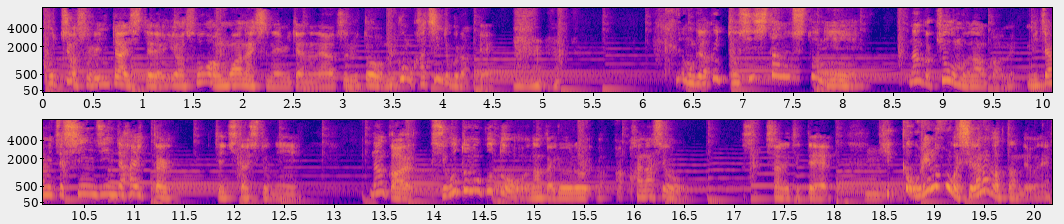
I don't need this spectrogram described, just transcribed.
こっちはそれに対して、いや、そうは思わないっすね、みたいなやつすると、向こうもカチンとくるわけ。でも逆に年下の人に、なんか今日もなんかめめちゃめちゃ新人で入ってきた人に、なんか仕事のことをなんかいろいろ話をされてて、結果俺の方が知らなかったんだよね。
